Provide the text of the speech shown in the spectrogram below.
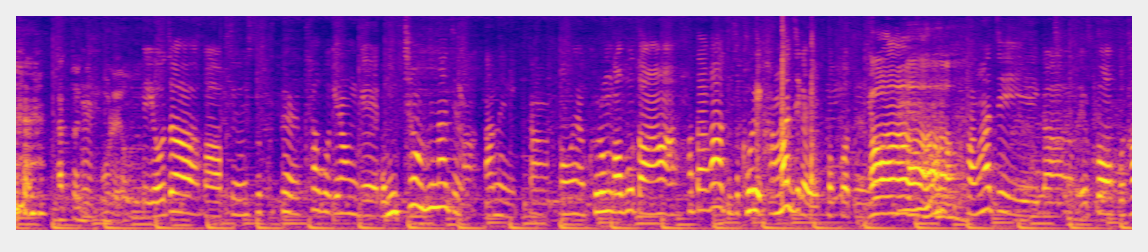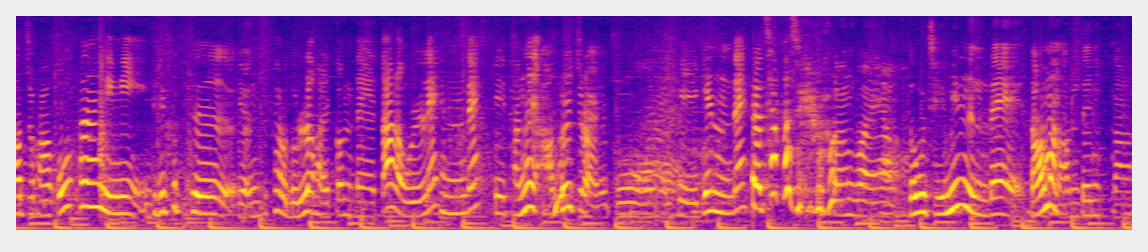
갔더니 뭐래요? 근데 여자가 제니스 쿠페를 타고 이런 게 엄청 흔하진 아- 않으니까 어, 그냥 그런가 보다 하다가 그래서 거기 강아지가 예뻤거든요. 아. 강아지가 예뻐갖고 자주 가고 사장님이 드리프트 연습하러 놀러 갈 건데 따라올래? 했는데 당연히 안 올 줄 알고 그냥 이렇게 얘기했는데 그냥 끌고 간 거예요. 너무 재밌는데 나만 안 되니까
